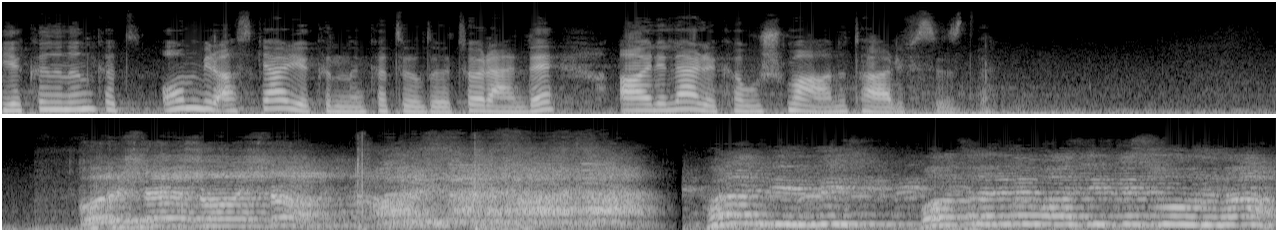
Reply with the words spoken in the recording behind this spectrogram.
yakınının kat- 11 asker yakınının katıldığı törende ailelerle kavuşma anı tarifsizdi. Barışta ve savaşta. Her birimiz vatanının vazifesi uğruna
